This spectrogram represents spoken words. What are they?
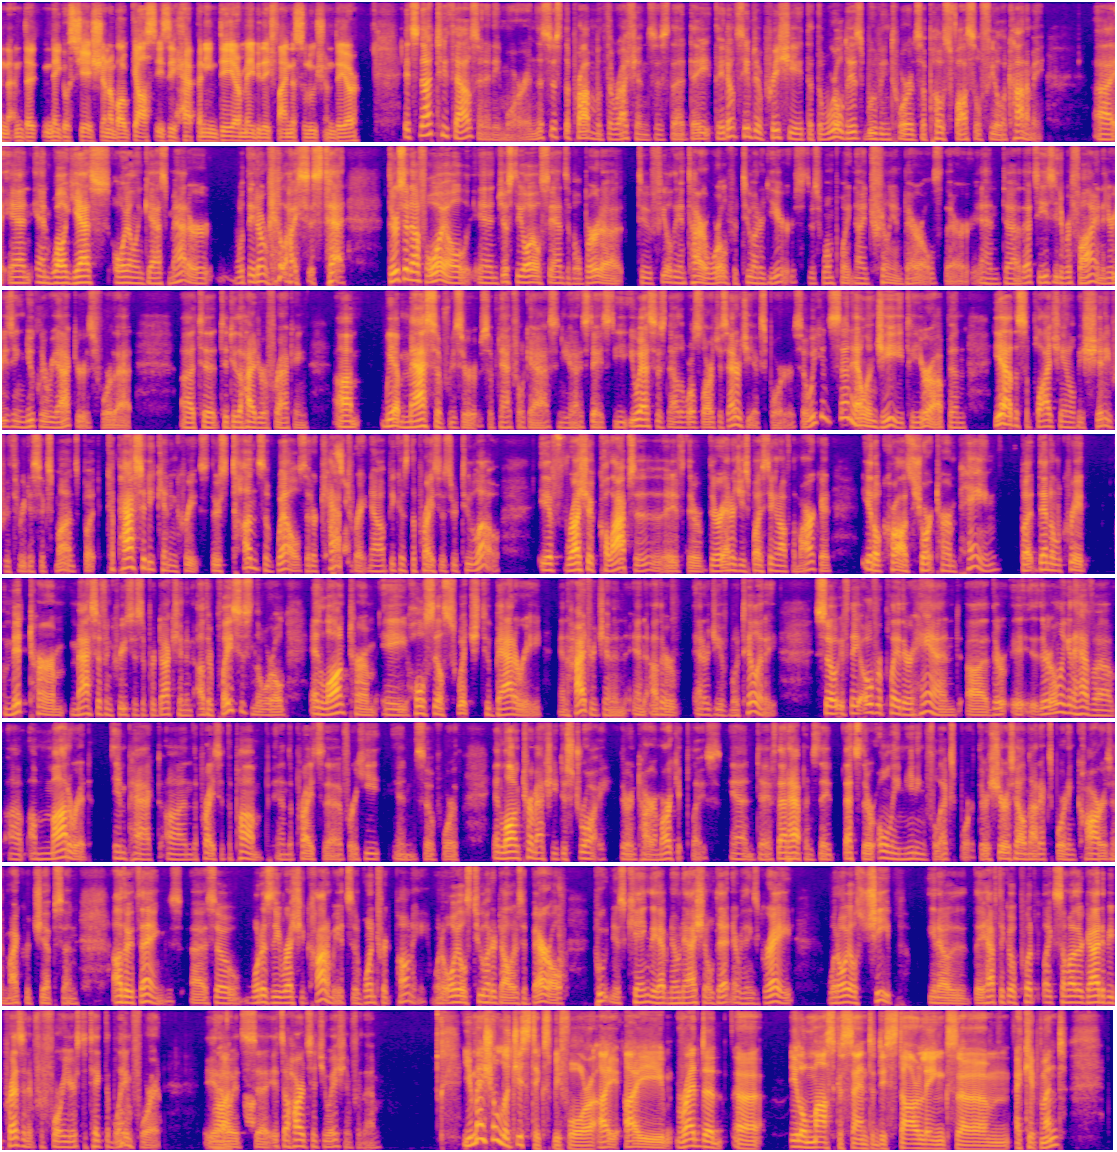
and, and the negotiation about gas? Is it happening there? Maybe they find a solution there it's not 2000 anymore and this is the problem with the russians is that they they don't seem to appreciate that the world is moving towards a post fossil fuel economy uh, and and while yes oil and gas matter what they don't realize is that there's enough oil in just the oil sands of alberta to fuel the entire world for 200 years there's 1.9 trillion barrels there and uh, that's easy to refine and you're using nuclear reactors for that uh, to to do the hydrofracking um, we have massive reserves of natural gas in the United States. The US is now the world's largest energy exporter. So we can send LNG to Europe and yeah, the supply chain will be shitty for 3 to 6 months, but capacity can increase. There's tons of wells that are capped right now because the prices are too low. If Russia collapses, if their their energy supply is taken off the market, it'll cause short-term pain, but then it'll create midterm massive increases of production in other places in the world and long term a wholesale switch to battery and hydrogen and, and other energy of motility. So if they overplay their hand uh, they're they're only going to have a, a, a moderate impact on the price at the pump and the price uh, for heat and so forth and long term actually destroy their entire marketplace and if that happens they that's their only meaningful export. They're sure as hell not exporting cars and microchips and other things uh, so what is the russian economy? It's a one trick pony. When oil's $200 a barrel putin is king they have no national debt and everything's great. When oil's cheap you know they have to go put like some other guy to be president for four years to take the blame for it you right. know it's uh, it's a hard situation for them you mentioned logistics before i i read that uh, elon musk sent the starlink's um, equipment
